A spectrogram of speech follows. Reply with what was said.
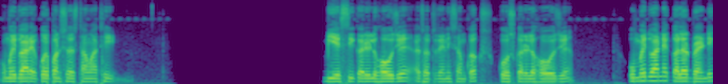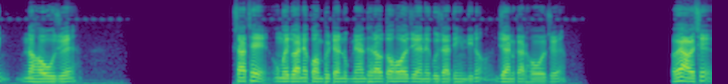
ઉમેદવારે કોઈપણ સંસ્થામાંથી બીએસસી કરેલું હોવું જોઈએ અથવા તો તેની સમકક્ષ કોર્સ કરેલો હોવો જોઈએ. ઉમેદવારને કલર બ્રાન્ડિંગ ન હોવું જોઈએ. સાથે ઉમેદવારને કોમ્પ્યુટરનું જ્ઞાન ધરાવતો હોવો જોઈએ અને ગુજરાતી હિન્દીનો જાણકાર હોવો જોઈએ. હવે આવે છે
